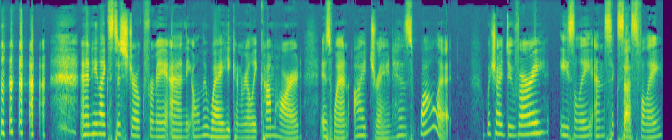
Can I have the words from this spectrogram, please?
and he likes to stroke for me, and the only way he can really come hard is when I drain his wallet, which I do very easily and successfully.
